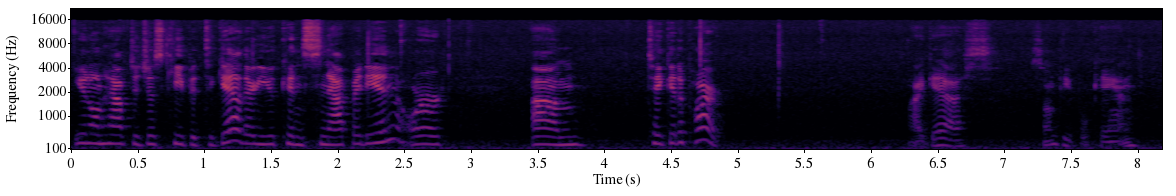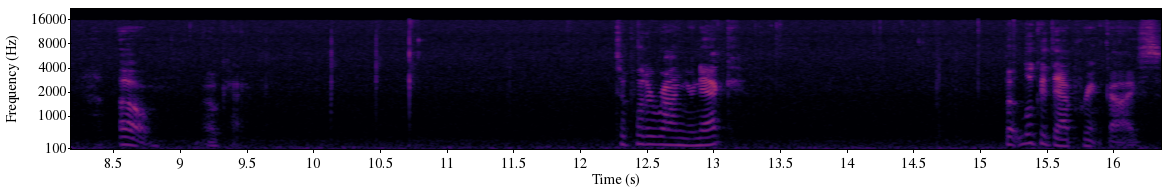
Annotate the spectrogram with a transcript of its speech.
you don't have to just keep it together. You can snap it in or um, take it apart. I guess. Some people can. Oh, okay. To put around your neck. But look at that print, guys.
